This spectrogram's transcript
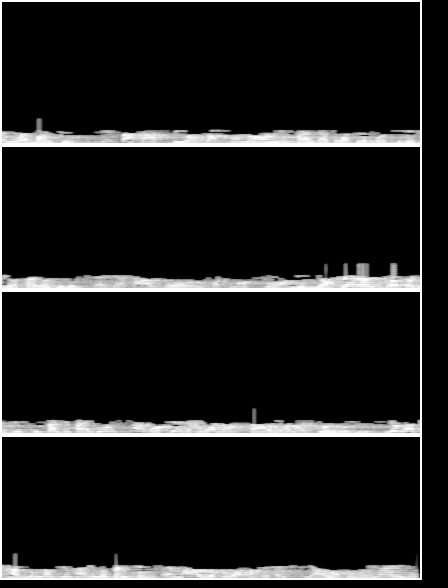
why you were born to nígbà bí ọba kan náà ni. find out what it was given to your child or given. ẹ ká wo orúkọ tí wọ́n fún ọ. did your parents go to the two twenty five goals. ṣé àwọn òbí rẹ wọ́n lọ gba oyè wọ́n lọ jó lòdì. do not assume those things are innocent things. ẹ máa rò pé wọ́n pàdé fẹ́ ṣe àwọn ọkọ láì mọ̀.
